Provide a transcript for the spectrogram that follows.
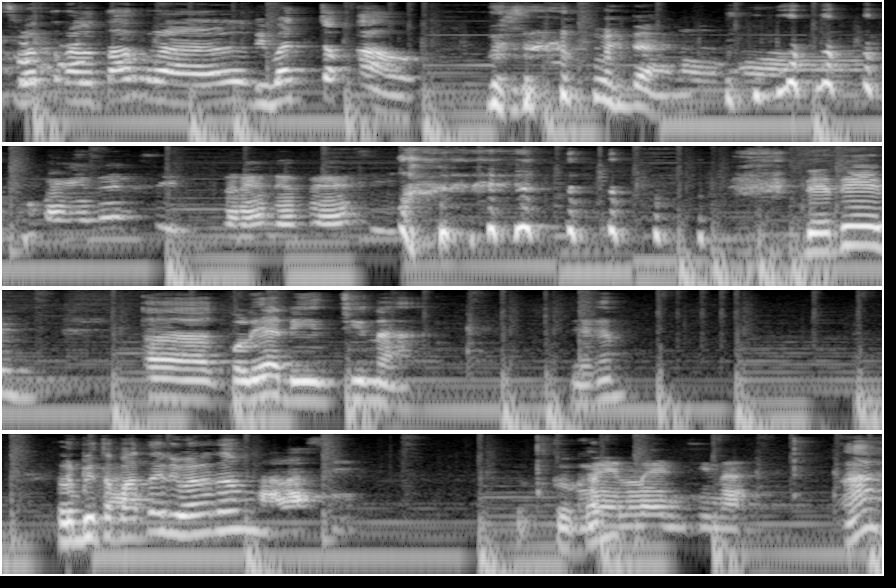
Sumatera Utara dibacok kau. Beda. Bukan NTT sih, dari NTT sih. Dia ini eh, kuliah di Cina, ya kan? Lebih tepatnya di mana Tam? Salah sih. Tuh kan? Mainland Cina. Ah?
